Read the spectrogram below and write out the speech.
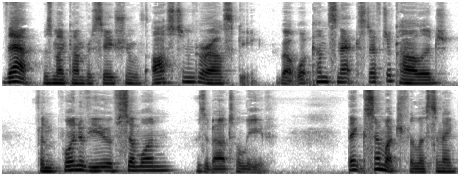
That was my conversation with Austin Goralski about what comes next after college from the point of view of someone who's about to leave. Thanks so much for listening.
